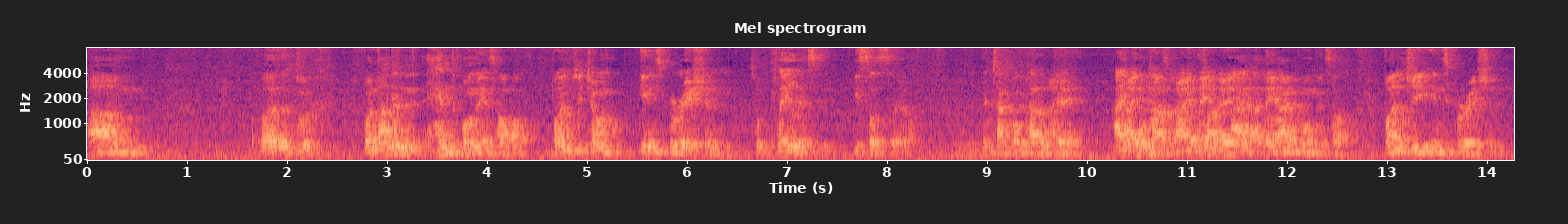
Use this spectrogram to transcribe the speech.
Um, 어, 또, well, 나는 핸드폰에서 번지 점 인스피레이션 저 플레이리스트 있었어요. 네, 작곡할 때 아이폰에서 아이팟, 네? 아, 네 아이폰에서 번지 인스피레이션.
